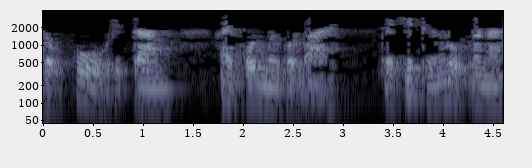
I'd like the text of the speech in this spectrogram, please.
หลบผู้ติดตาม ให้พ้นมือกฎหมาย แต่คิดถึงลูกนั่นนะ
